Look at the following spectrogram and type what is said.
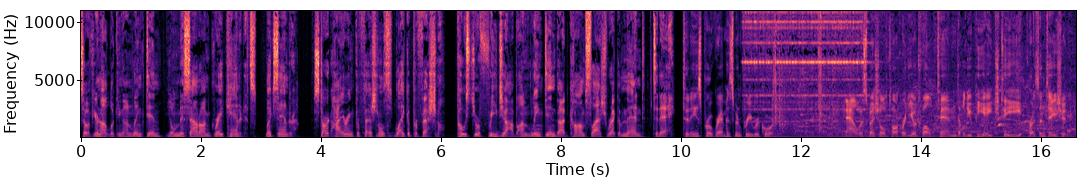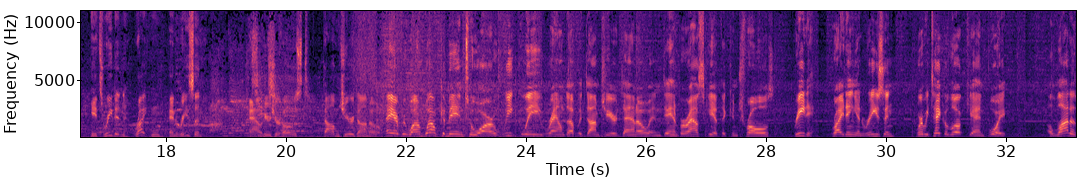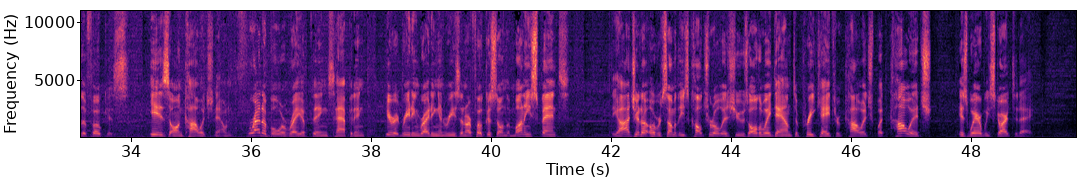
So if you're not looking on LinkedIn, you'll miss out on great candidates like Sandra. Start hiring professionals like a professional. Post your free job on LinkedIn.com slash recommend today. Today's program has been pre-recorded. Now a special Talk Radio 1210 WPHT presentation. It's reading, writing, and reason. Now here's your host, Dom Giordano. Hey everyone, welcome into our weekly roundup with Dom Giordano and Dan Borowski at the controls. Reading, Writing and Reason, where we take a look, and boy, a lot of the focus is on college now. Incredible array of things happening here at Reading, Writing, and Reason. Our focus on the money spent, the agita over some of these cultural issues, all the way down to pre K through college. But college is where we start today.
